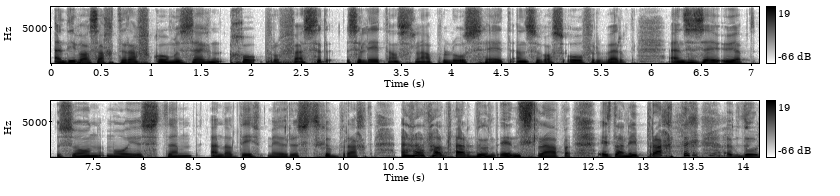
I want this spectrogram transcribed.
En die was achteraf komen zeggen: Goh, professor, ze leed aan slapeloosheid en ze was overwerkt. En ze zei: U hebt zo'n mooie stem en dat heeft mij rust gebracht. En dat had haar doen inslapen. Is dat niet prachtig? Ik bedoel,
